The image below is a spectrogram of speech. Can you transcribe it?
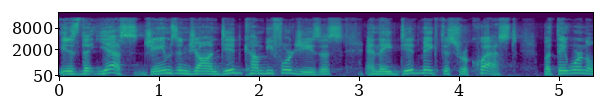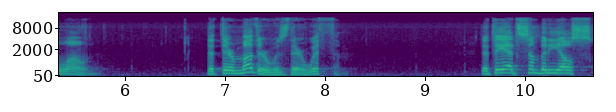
is that yes, James and John did come before Jesus and they did make this request, but they weren't alone. That their mother was there with them. That they had somebody else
